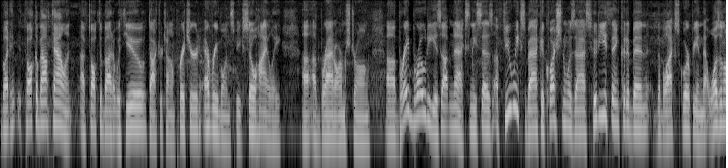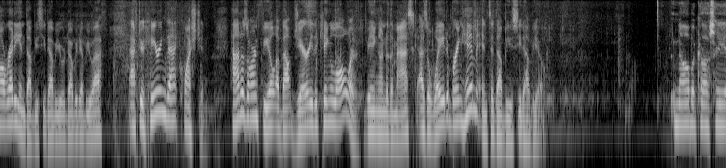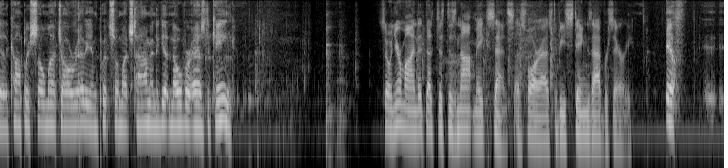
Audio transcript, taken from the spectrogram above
But talk about talent. I've talked about it with you, Dr. Tom Prichard. Everyone speaks so highly uh, of Brad Armstrong. Uh, Bray Brody is up next, and he says a few weeks back, a question was asked: Who do you think could have been the Black Scorpion that wasn't already in WCW or WWF? After hearing that question, how does Arn feel about Jerry the King Lawler being under the mask as a way to bring him into WCW? No, because he had accomplished so much already and put so much time into getting over as the king. So, in your mind, that does, just does not make sense as far as to be Sting's adversary. If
